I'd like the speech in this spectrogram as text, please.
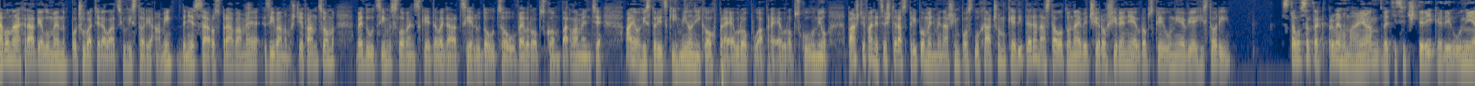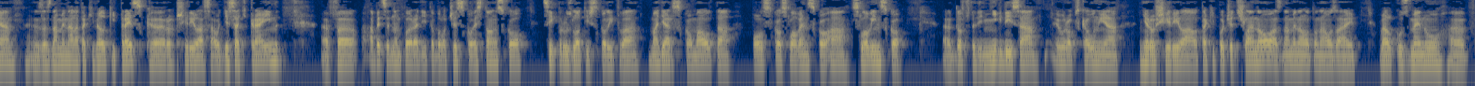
Na vlnách Rádia Lumen počúvate reláciu História a my. Dnes sa rozprávame s Ivanom Štefancom, vedúcim slovenskej delegácie ľudovcov v Európskom parlamente aj o historických milníkoch pre Európu a pre Európsku úniu. Pán Štefanec, ešte raz pripomeňme našim poslucháčom, kedy teda nastalo to najväčšie rozšírenie Európskej únie v jej histórii? Stalo sa tak 1. maja 2004, kedy Únia zaznamenala taký veľký tresk, rozšírila sa o 10 krajín v abecednom poradí to bolo Česko, Estonsko, Cyprus, Lotyšsko, Litva, Maďarsko, Malta, Polsko, Slovensko a Slovinsko. Dovtedy nikdy sa Európska únia nerozšírila o taký počet členov a znamenalo to naozaj veľkú zmenu e, v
